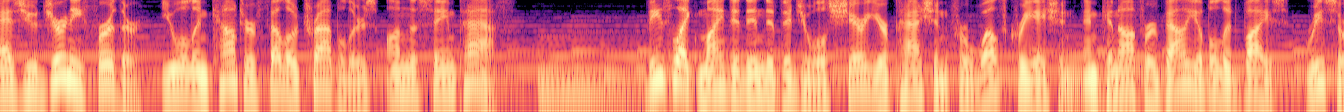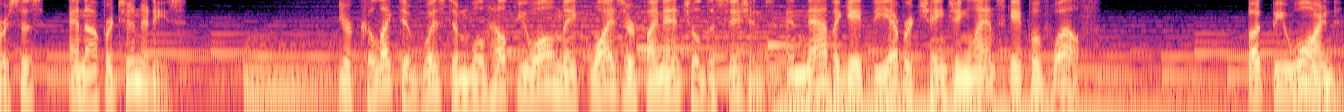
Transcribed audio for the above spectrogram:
As you journey further, you will encounter fellow travelers on the same path. These like minded individuals share your passion for wealth creation and can offer valuable advice, resources, and opportunities. Your collective wisdom will help you all make wiser financial decisions and navigate the ever changing landscape of wealth. But be warned,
